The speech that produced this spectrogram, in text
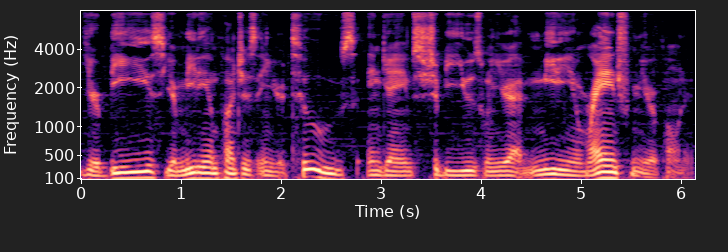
Your B's, your medium punches, and your twos in games should be used when you're at medium range from your opponent.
